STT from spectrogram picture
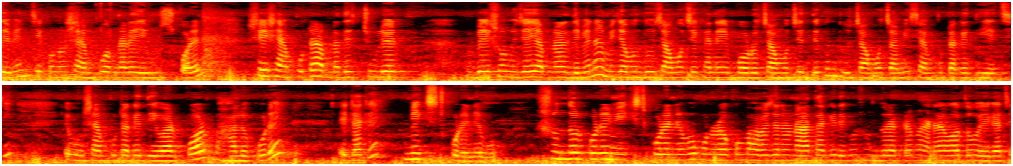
দেবেন যে কোনো শ্যাম্পু আপনারা ইউজ করেন সেই শ্যাম্পুটা আপনাদের চুলের বেশ অনুযায়ী আপনারা দেবেন। আমি যেমন দু চামচ এখানে বড় চামচের দেখুন দু চামচ আমি শ্যাম্পুটাকে দিয়েছি এবং শ্যাম্পুটাকে দেওয়ার পর ভালো করে এটাকে মিক্সড করে নেব। সুন্দর করে মিক্সড করে নেব কোনো রকমভাবে যেন না থাকে। দেখুন সুন্দর একটা ফেনার মতো হয়ে গেছে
